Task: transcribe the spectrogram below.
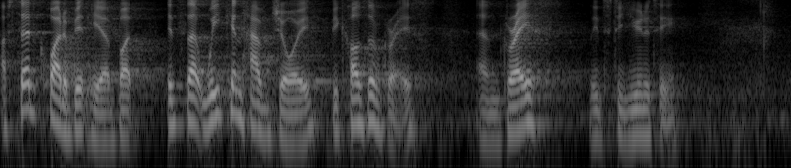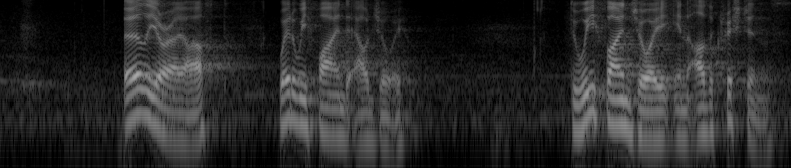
I've said quite a bit here, but it's that we can have joy because of grace, and grace leads to unity. Earlier, I asked, where do we find our joy? Do we find joy in other Christians,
